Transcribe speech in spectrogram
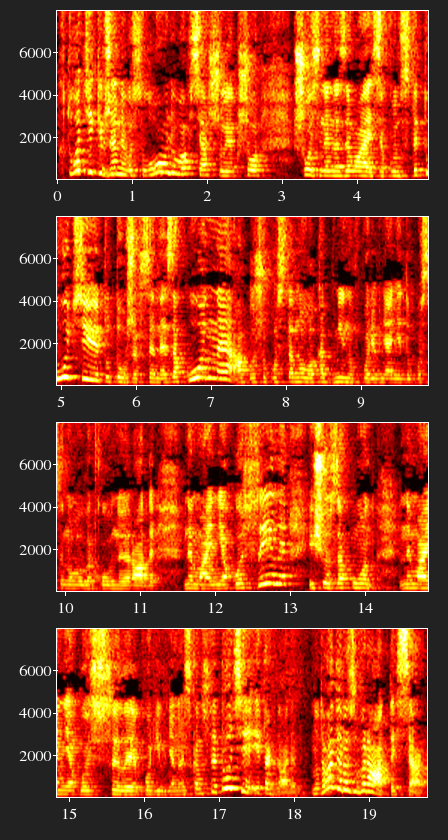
Хто тільки вже не висловлювався, що якщо щось не називається конституцією, то то вже все незаконне, або що постанова Кабміну в порівнянні до постанови Верховної Ради не має ніякої сили, і що закон не має ніякої сили порівняної з Конституцією, і так далі. Ну давайте розбиратися,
